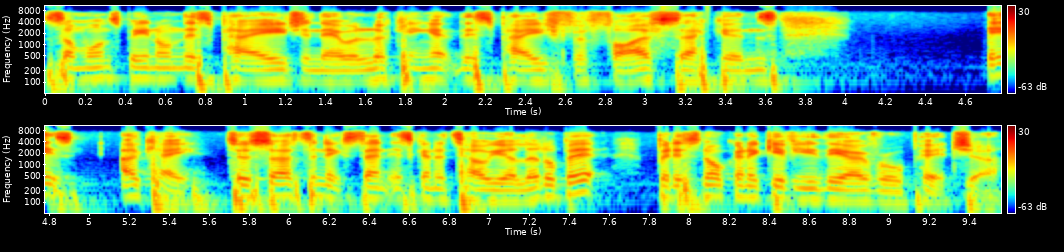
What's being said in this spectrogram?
someone's been on this page and they were looking at this page for five seconds it's okay to a certain extent it's going to tell you a little bit but it's not going to give you the overall picture.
